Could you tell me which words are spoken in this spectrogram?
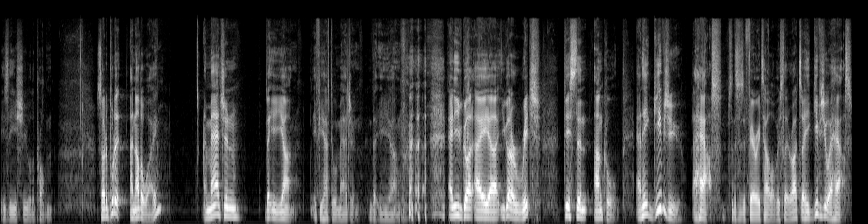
is the issue or the problem. So, to put it another way, imagine that you're young, if you have to imagine that you're young, and you've got a uh, you've got a rich, distant uncle, and he gives you a house. So this is a fairy tale, obviously, right? So he gives you a house.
